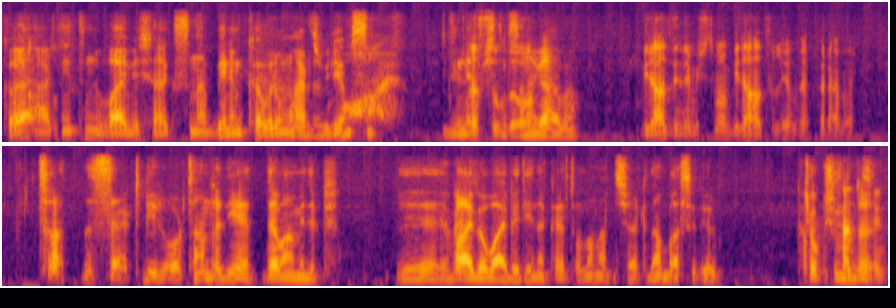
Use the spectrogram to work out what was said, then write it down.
Koray. Art Niyet'in Vay Be şarkısına benim cover'ım vardır biliyor musun? Dinlemiştim Nasıldı sana o? galiba. Biraz dinlemiştim ama bir daha hatırlayalım hep beraber. Tatlı sert bir ortamda diye devam edip e, Evet. Vay Be Vay Be diye nakarat olan adlı şarkıdan bahsediyorum. Çok şimdi sen- burada sen-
